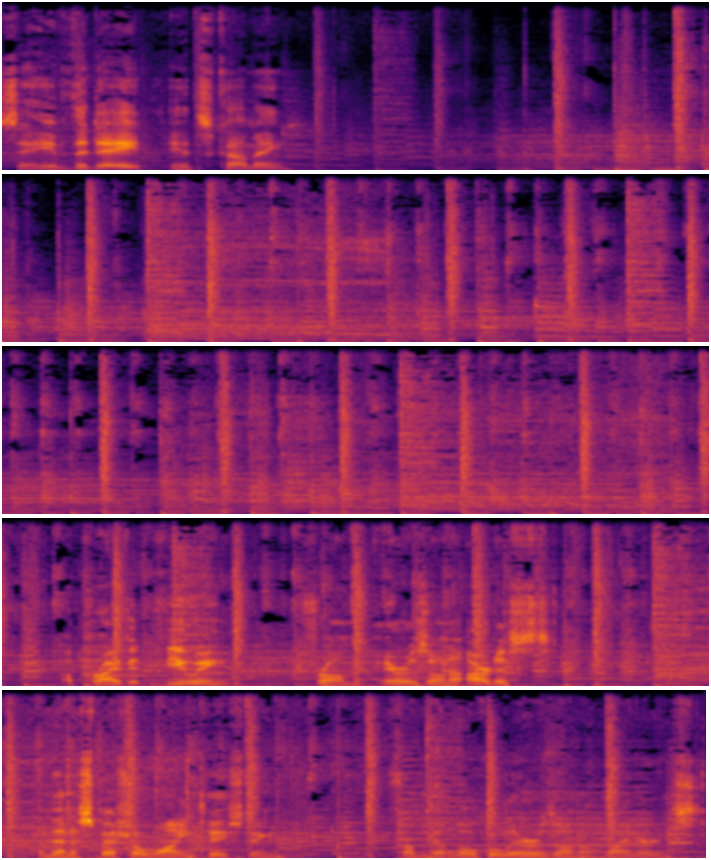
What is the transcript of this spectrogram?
Save the date, it's coming. A private viewing from Arizona artists, and then a special wine tasting from the local Arizona wineries.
